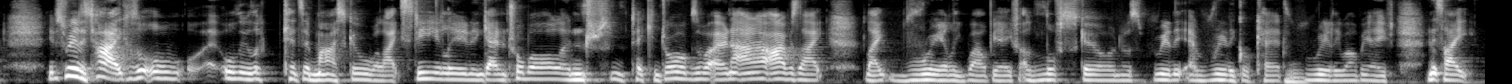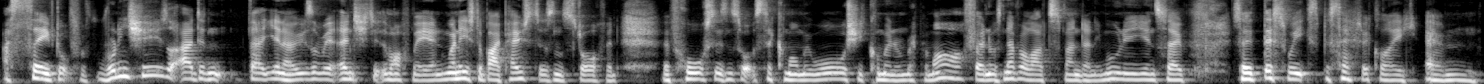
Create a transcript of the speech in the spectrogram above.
it's really tight because all all the other kids in my school were like stealing and getting in trouble and taking drugs and whatever. And I, I was like like really well behaved. I loved school and was really a really good kid, mm. really well behaved. And it's like I saved up for running shoes. I didn't that you know, he was a real, and she took them off me. And when I used to buy posters and stuff and of horses and sort of stick them on my wall, she'd come in and rip them off, and I was never allowed to spend any money. And so, so this week specifically, um,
